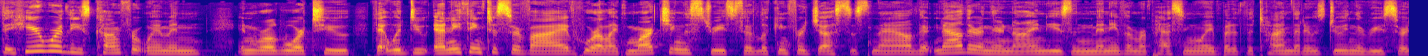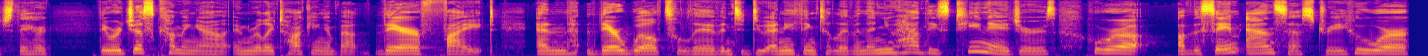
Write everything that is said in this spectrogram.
that here were these comfort women in World War II that would do anything to survive, who are like marching the streets. They're looking for justice now. They're, now they're in their 90s and many of them are passing away. But at the time that I was doing the research, they, they were just coming out and really talking about their fight and their will to live and to do anything to live. And then you had these teenagers who were of the same ancestry who were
